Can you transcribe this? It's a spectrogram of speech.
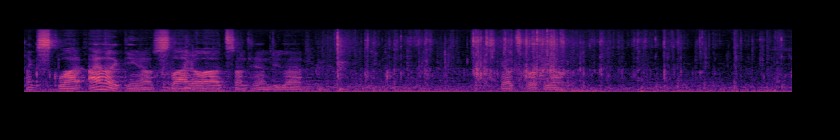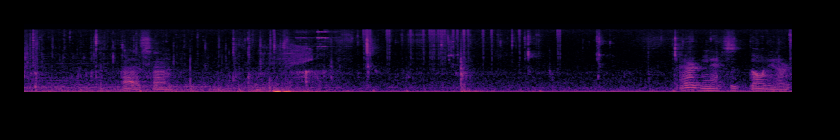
Like Slag. I like you know Slag a lot, so I'm trying to do that. Scout Scorpio. I heard next is Boneyard.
